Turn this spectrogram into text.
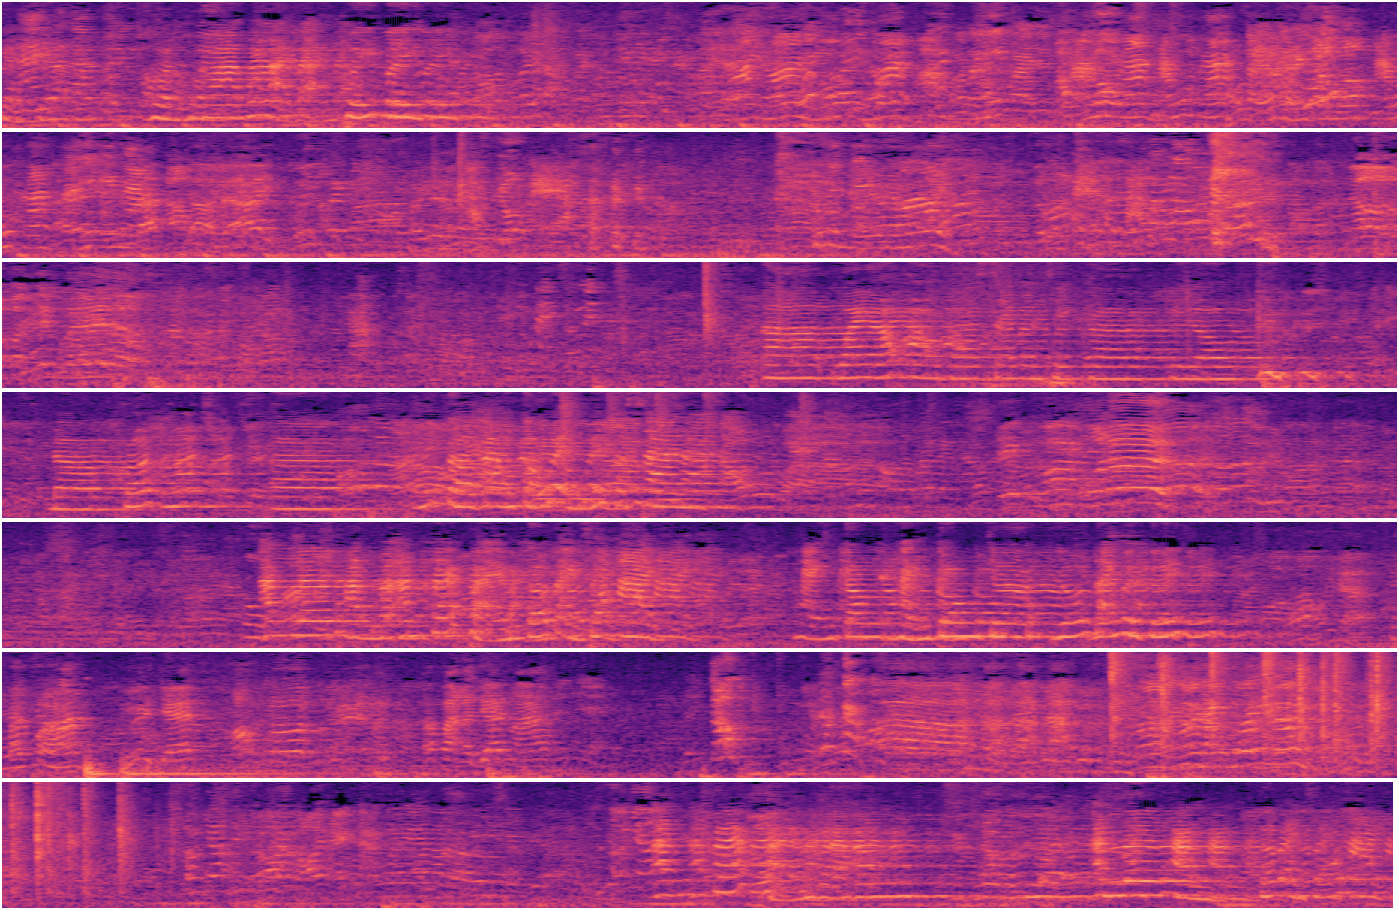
chị Huỳnh Hoa với lại bạn Thúy Vi Uh, way out of uh, 70 uh the first match, ờ, uh, Mr. Văn Tú and Mr. San. Anh Lê Thành và anh Phát Phạm tới bàn số 2 Hạng cân, hạng cân cho dưới 80 kg Phát phạt Dưới trên Phát phạt là trên mà anh Phát Phạm và anh anh Lê Thành tới bàn số 2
